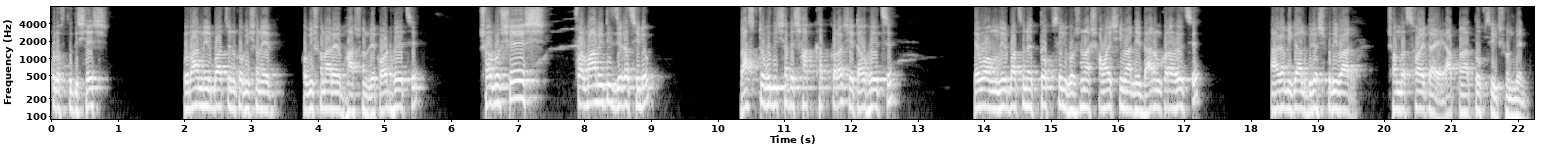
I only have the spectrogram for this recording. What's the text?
প্রস্তুতি শেষ। প্রধান নির্বাচন কমিশনের, কমিশনারের ভাষণ রেকর্ড হয়েছে। সর্বশেষ ফর্মালিটি যেটা ছিল, রাষ্ট্রপতির সাথে সাক্ষাৎ করা সেটাও হয়েছে এবং নির্বাচনের তফসিল ঘোষণার সময়সীমা নির্ধারণ করা হয়েছে। আগামীকাল বৃহস্পতিবার সন্ধ্যা ছয়টায় আপনারা তফসিল শুনবেন।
